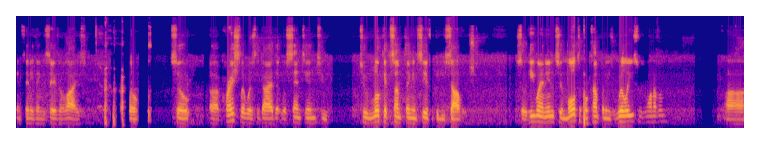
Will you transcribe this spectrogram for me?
against anything to save their lives. so, so uh, Chrysler was the guy that was sent in to to look at something and see if it could be salvaged. So he went into multiple companies. Willys was one of them. Uh,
